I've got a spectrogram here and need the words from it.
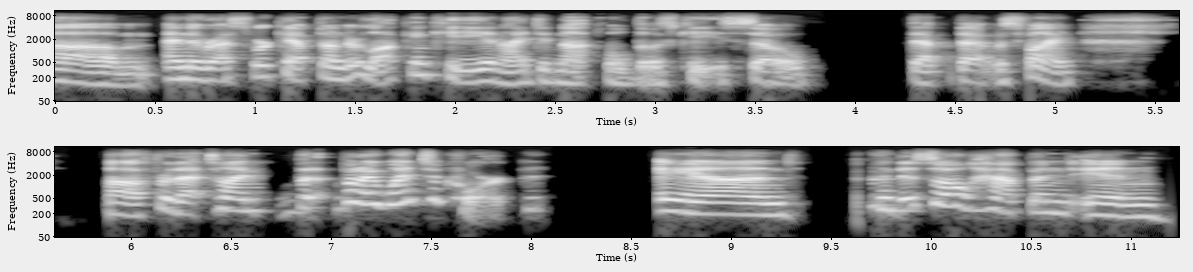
Um, and the rest were kept under lock and key, and I did not hold those keys, so that that was fine uh, for that time. But but I went to court, and this all happened in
